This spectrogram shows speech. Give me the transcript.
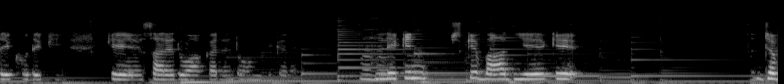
دیکھو دیکھی۔ کہ سارے دعا کریں تو ہم بھی کریں۔ لیکن اس کے بعد یہ کہ جب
